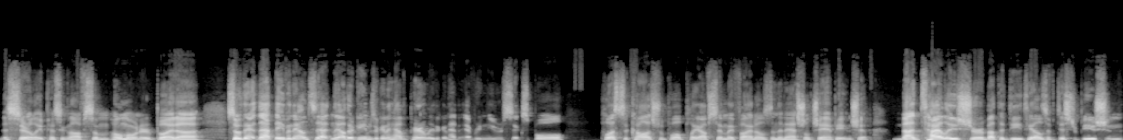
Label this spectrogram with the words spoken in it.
necessarily pissing off some homeowner. But uh, so that that they've announced that, and the other games are going to have apparently they're going to have every New Six bowl plus the college football playoff semifinals and the national championship. Not entirely sure about the details of distribution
